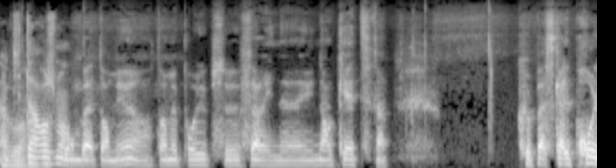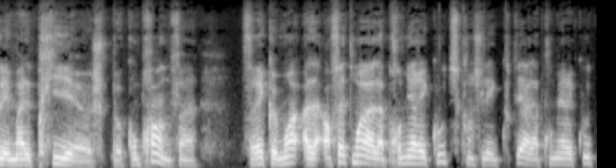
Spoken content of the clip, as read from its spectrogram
à Un petit voir. arrangement. Bon bah tant mieux, hein. tant mieux pour lui de se faire une, une enquête. Enfin, que Pascal Pro l'ait mal pris, euh, je peux comprendre. Enfin, c'est vrai que moi, à la- en fait moi à la première écoute, quand je l'ai écouté à la première écoute,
